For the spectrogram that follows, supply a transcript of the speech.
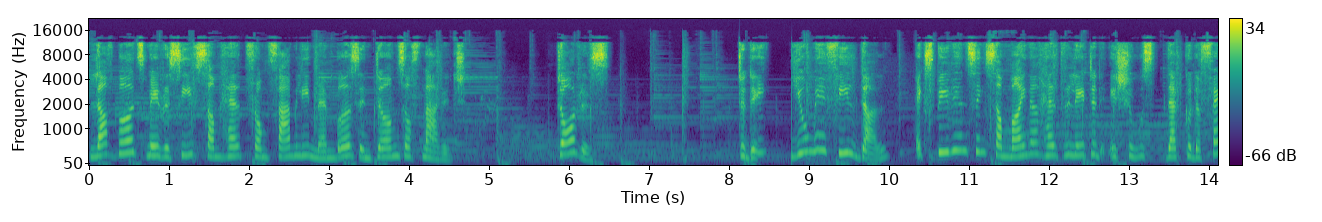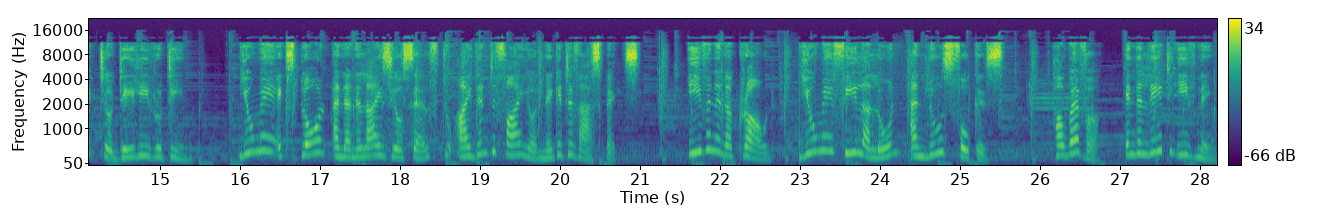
Lovebirds may receive some help from family members in terms of marriage. Taurus. Today, you may feel dull, experiencing some minor health related issues that could affect your daily routine. You may explore and analyze yourself to identify your negative aspects. Even in a crowd, you may feel alone and lose focus. However, in the late evening,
